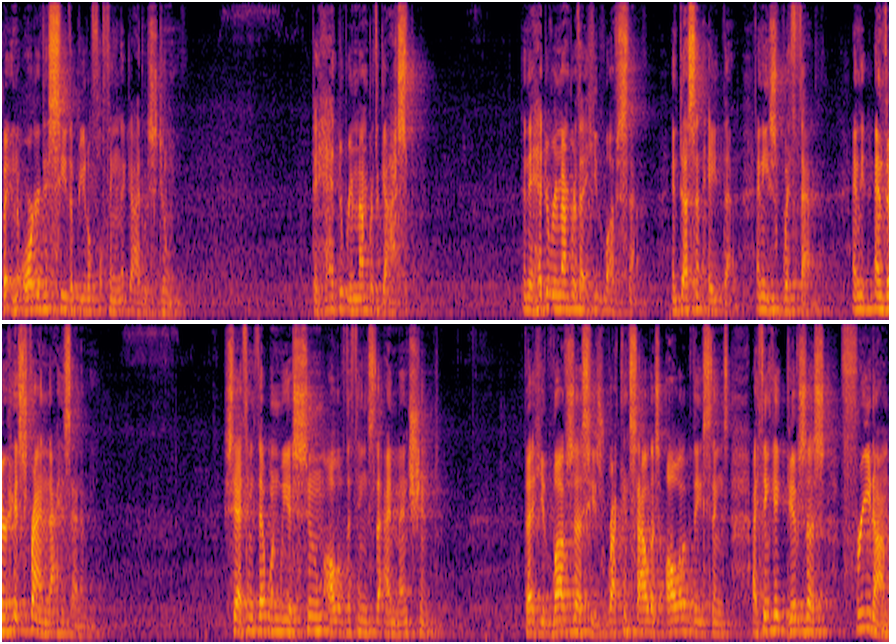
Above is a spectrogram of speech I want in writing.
But in order to see the beautiful thing that God was doing, they had to remember the gospel. And they had to remember that He loves them and doesn't hate them, and He's with them. And, and they're His friend, not His enemy. See, I think that when we assume all of the things that I mentioned, that He loves us, He's reconciled us, all of these things, I think it gives us freedom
